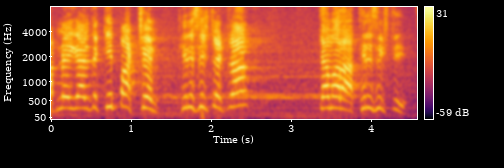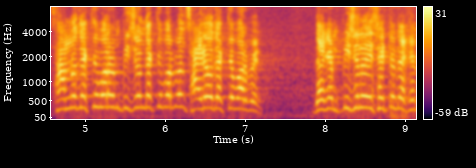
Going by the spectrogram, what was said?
আপনি এই গাড়িতে কি পাচ্ছেন? থ্রি সিক্সটি একটা ক্যামেরা থ্রি সিক্সটি সামনে দেখতে পারবেন পিছনে দেখতে পারবেন সাইডেও দেখতে পারবেন। দেখেন পিছনে এই সাইডটা দেখেন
